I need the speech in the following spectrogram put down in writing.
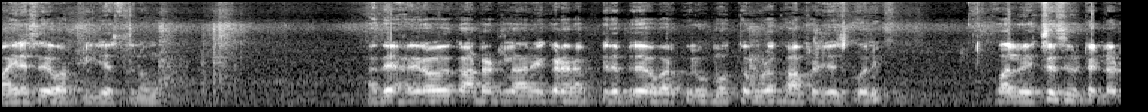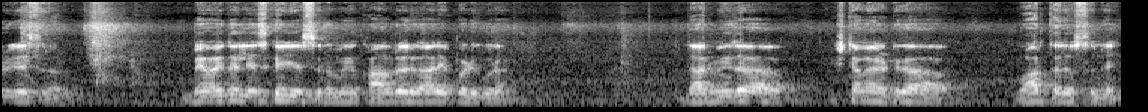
మైనసే వర్క్లు చేస్తున్నాము. అదే హైదరాబాద్ కాంట్రాక్ట్లు కానీ ఇక్కడ పెద్ద పెద్ద వర్కులు మొత్తం కూడా కాన్ఫరెన్స్ చేసుకొని వాళ్ళు ఎక్సెసివ్ టెండర్లు చేస్తున్నారు. మేమైతే లెస్కే చేస్తున్నాం మేము కాంగ్రెస్ కానీ ఇప్పటికి కూడా. దాని మీద ఇష్టమైనట్టుగా వార్తలు వస్తున్నాయి.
